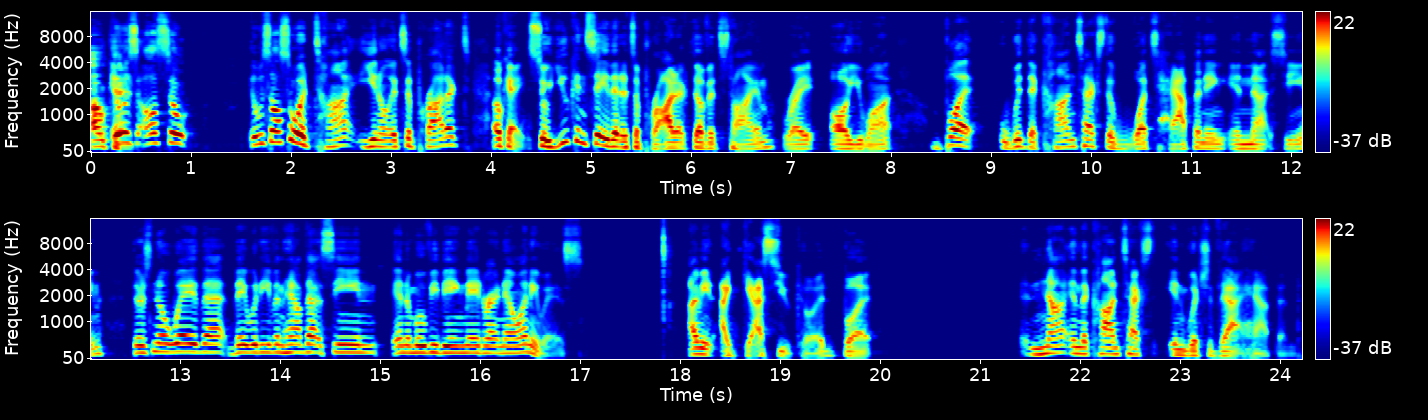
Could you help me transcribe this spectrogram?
okay, it was also it was also a time you know it's a product okay so you can say that it's a product of its time right all you want but with the context of what's happening in that scene, there's no way that they would even have that scene in a movie being made right now, anyways. I mean, I guess you could, but not in the context in which that happened.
